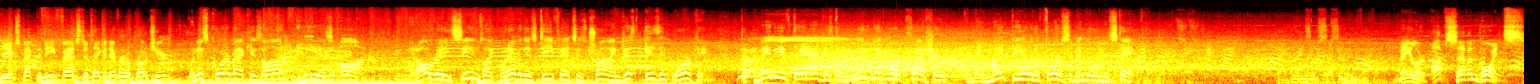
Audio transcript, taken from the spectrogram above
do you expect the defense to take a different approach here? When this quarterback is on, he is on. It already seems like whatever this defense is trying just isn't working. But maybe if they add just a little bit more pressure, and they might be able to force him into a mistake. That brings up second and five. Baylor up seven points.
